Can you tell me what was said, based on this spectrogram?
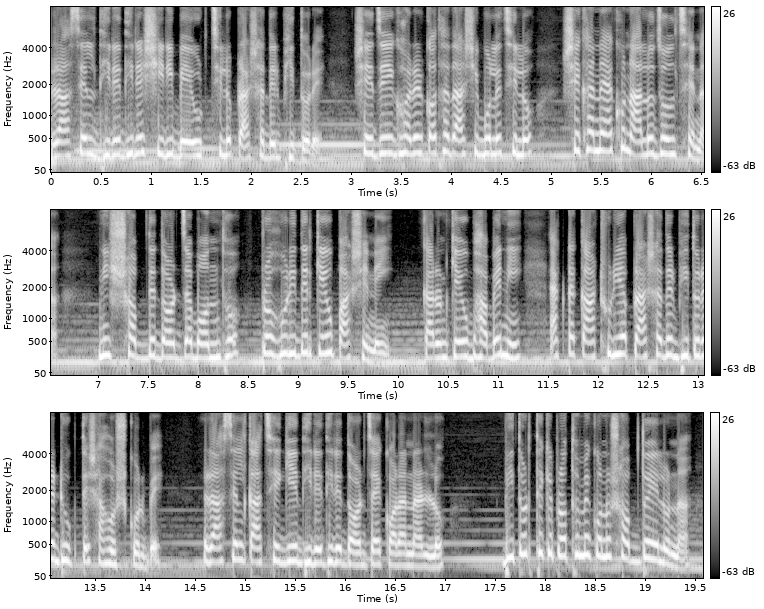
রাসেল ধীরে ধীরে সিঁড়ি বেয়ে উঠছিল প্রাসাদের ভিতরে। সে যে ঘরের কথা দাসী বলেছিল, সেখানে এখন আলো জ্বলছে না। নিঃশব্দে দরজা বন্ধ, প্রহরীদের কেউ পাশে নেই। কারণ কেউ ভাবেনি, একটা কাঠুরিয়া প্রাসাদের ভিতরে ঢুকতে সাহস করবে। রাসেল কাছে গিয়ে ধীরে ধীরে দরজায় করা নাড়ল। ভিতর থেকে প্রথমে কোনো শব্দ এলো না।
